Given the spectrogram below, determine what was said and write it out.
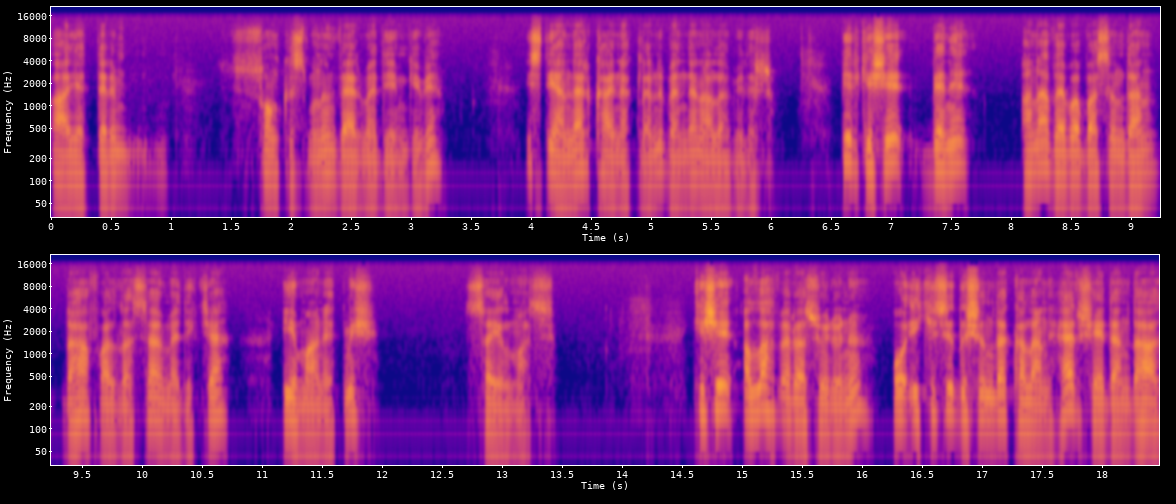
ayetlerin son kısmının vermediğim gibi. İsteyenler kaynaklarını benden alabilir. Bir kişi beni ana ve babasından daha fazla sevmedikçe iman etmiş sayılmaz. Kişi Allah ve Resulünü o ikisi dışında kalan her şeyden daha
